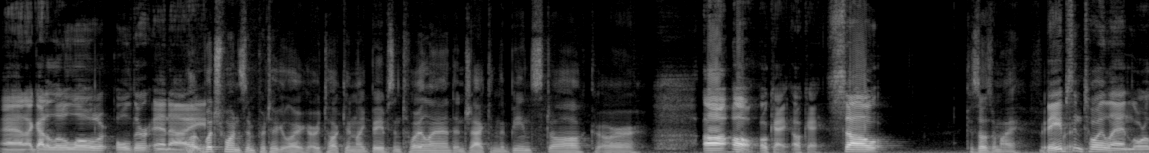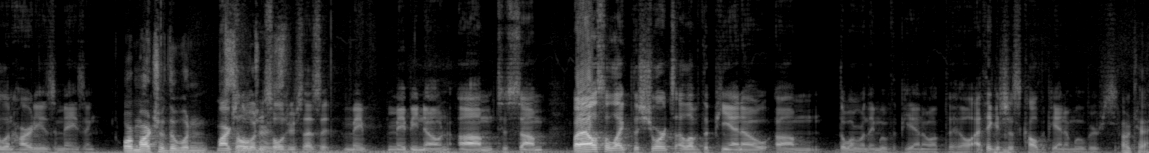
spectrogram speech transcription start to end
And I got a little older, older and I Uh, which ones in particular? Are we talking like Babes in Toyland and Jack and the Beanstalk, or uh, oh okay okay so because those are my favorite. Babes in Toyland, Laurel and Hardy is amazing. or March of the Wooden March Soldiers. of the Wooden Soldiers, as it may, may be known um, to some. But I also like the shorts. I love the piano, um, the one where they move the piano up the hill. I think it's just called the Piano Movers. Okay.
